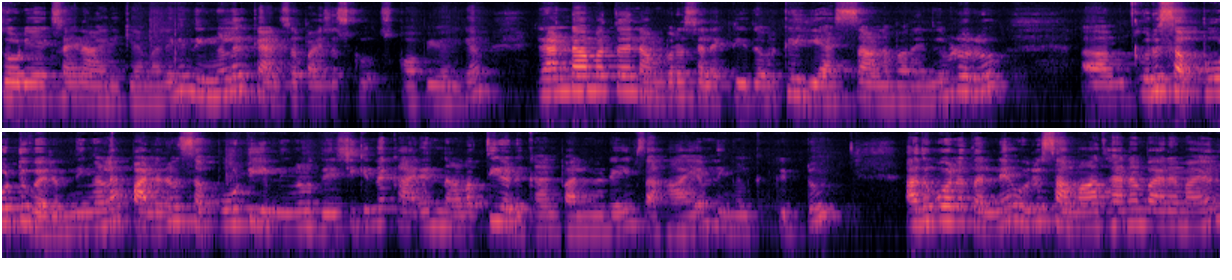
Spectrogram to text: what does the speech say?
സോഡിയക് സൈൻ ആയിരിക്കാം. അല്ലെങ്കിൽ നിങ്ങൾ ക്യാൻസർ പൈസ സ്കോപ്പിയോ ആയിരിക്കാം. രണ്ടാമത്തെ നമ്പർ സെലക്ട് ചെയ്തവർക്ക് യെസ് ആണ് പറയുന്നത്. ഇവിടെ ഒരു ഒരു സപ്പോർട്ട് വരും. നിങ്ങളെ പലരും സപ്പോർട്ട് ചെയ്യും. നിങ്ങൾ ഉദ്ദേശിക്കുന്ന കാര്യം നടത്തിയെടുക്കാൻ പലരുടെയും സഹായം നിങ്ങൾക്ക് കിട്ടും. അതുപോലെ തന്നെ ഒരു സമാധാനപരമായ ഒരു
